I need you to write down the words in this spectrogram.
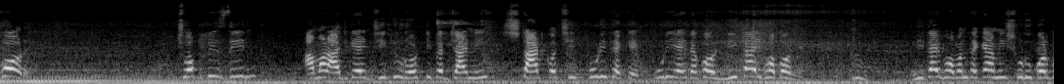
ফোর চব্বিশ দিন আমার আজকে জিকিউ রোড ট্রিপের জার্নি স্টার্ট করছি পুরী থেকে। পুরী এই দেখো নিতাই ভবন। নিতাই ভবন থেকে আমি শুরু করব।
